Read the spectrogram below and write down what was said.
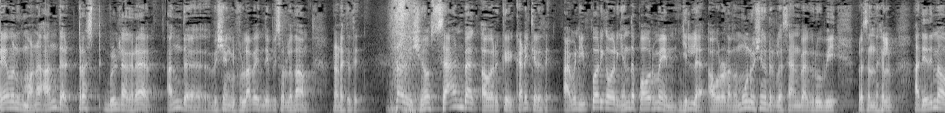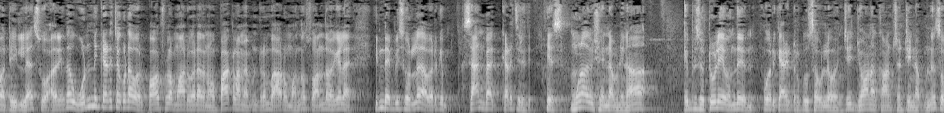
ரேவனுக்குமான அந்த ட்ரஸ்ட் பில்ட் ஆகிற அந்த விஷயங்கள் ஃபுல்லாகவே இந்த எபிசோடில் தான் நடக்குது. ரெண்டாவது விஷயம் சாண்ட்பேக் அவருக்கு கிடைக்கிறது. ஐ மீன் இப்போ வரைக்கும் அவருக்கு எந்த பவருமே இல்லை. அவரோட அந்த மூணு விஷயங்கள் இருக்குல்ல சாண்ட்பேக் ரூபி ப்ளஸ் அந்த ஹெல்ப் அது எதுவுமே அவர்கிட்ட இல்லை. ஸோ அதில் ஏதாவது ஒன்று கிடைச்சா கூட அவர் பவர்ஃபுல்லாக மாறுவார். அதை நம்ம பார்க்கலாம் அப்படின்னு ரொம்ப ஆர்வமாக இருந்தோம். ஸோ அந்த வகையில் இந்த எபிசோடில் அவருக்கு சாண்ட்பேக் கிடைச்சிருது. எஸ் மூணாவது விஷயம் என்ன அப்படின்னா எபிசோட் டூலே வந்து ஒரு கேரக்டர் புதுசாக உள்ளே வந்துச்சு ஜோனா கான்ஸ்டன்டின் அப்படின்னு. ஸோ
